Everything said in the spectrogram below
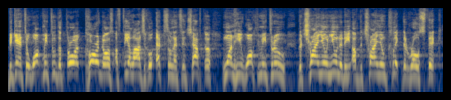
began to walk me through the thro- corridors of theological excellence. In chapter one, he walked me through the triune unity of the triune clique that rose thick.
